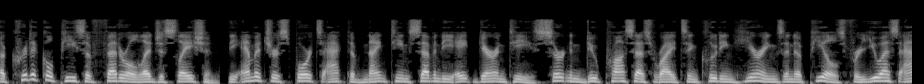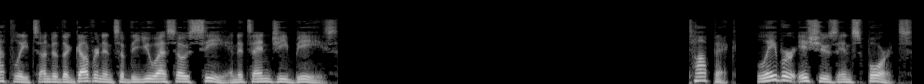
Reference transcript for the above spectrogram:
A critical piece of federal legislation, the Amateur Sports Act of 1978 guarantees certain due process rights including hearings and appeals for U.S. athletes under the governance of the USOC and its NGBs. Labor issues in sports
